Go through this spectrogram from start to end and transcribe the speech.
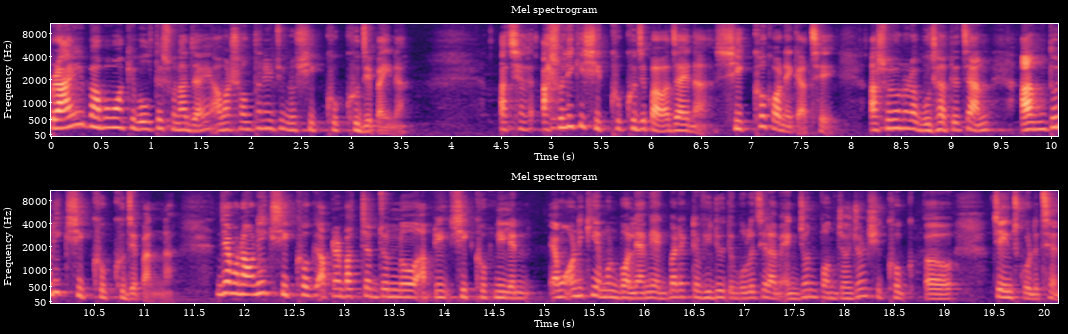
প্রায় বাবা মাকে বলতে শোনা যায়, আমার সন্তানের জন্য শিক্ষক খুঁজে পাই না। আচ্ছা আসলে কি শিক্ষক খুঁজে পাওয়া যায় না? শিক্ষক অনেক আছে। আসলে ওনারা বোঝাতে চান, আন্তরিক শিক্ষক খুঁজে পান না। যেমন অনেক শিক্ষক আপনার বাচ্চার জন্য আপনি শিক্ষক নিলেন, এমন অনেকেই এমন বলে, আমি একবার একটা ভিডিওতে বলেছিলাম, একজন পঞ্চাশ জন শিক্ষক চেঞ্জ করেছেন।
